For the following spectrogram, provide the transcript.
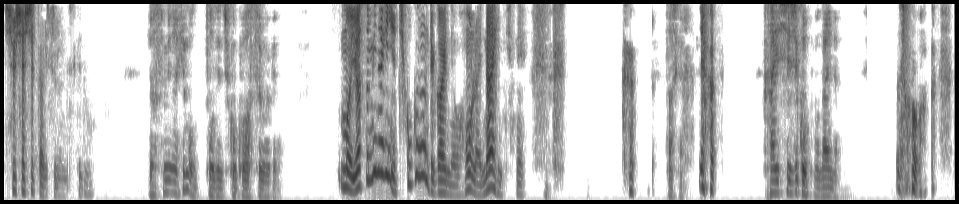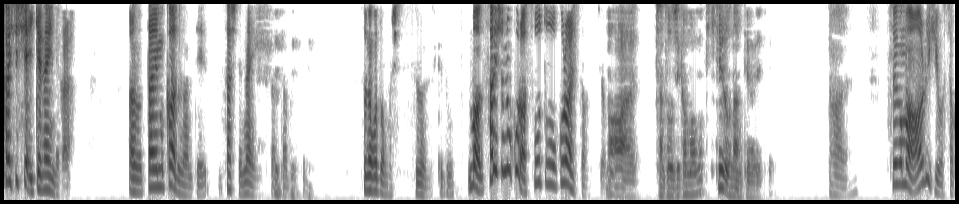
出社してたりするんですけど。休みの日も当然遅刻はするわけだ。まあ、休みの日に遅刻なんて概念は本来ないんでね。確かに。いや、開始時刻もないんだもん。そう。開始しちゃいけないんだから。あの、タイムカードなんて指してないんですから、多分。そんなこともするんですけど。まあ、最初の頃は相当怒られてたんですよ。ああ、ちゃんと時間守ってきてよなんて言われて。はい。それがまあ、ある日を境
